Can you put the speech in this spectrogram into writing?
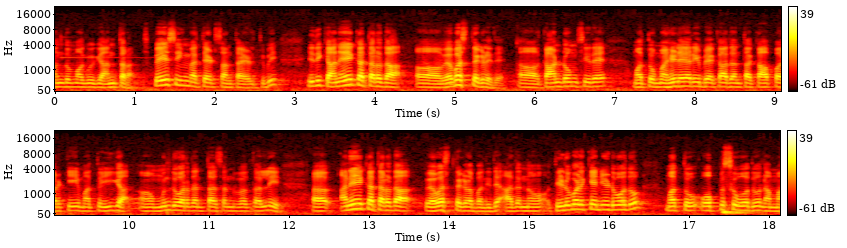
ಒಂದು ಮಗುವಿಗೆ ಅಂತರ, ಸ್ಪೇಸಿಂಗ್ ಮೆಥಡ್ಸ್ ಅಂತ ಹೇಳ್ತೀವಿ. ಇದಕ್ಕೆ ಅನೇಕ ಥರದ ವ್ಯವಸ್ಥೆಗಳಿದೆ. ಕಾಂಡೋಮ್ಸ್ ಇದೆ, ಮತ್ತು ಮಹಿಳೆಯರಿಗೆ ಬೇಕಾದಂಥ ಕಾಪರ್ಟಿ ಮತ್ತು ಈಗ ಮುಂದುವರೆದಂಥ ಸಂದರ್ಭದಲ್ಲಿ ಅನೇಕ ಥರದ ವ್ಯವಸ್ಥೆಗಳು ಬಂದಿದೆ. ಅದನ್ನು ತಿಳುವಳಿಕೆ ನೀಡುವುದು ಮತ್ತು ಒಪ್ಪಿಸುವುದು ನಮ್ಮ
